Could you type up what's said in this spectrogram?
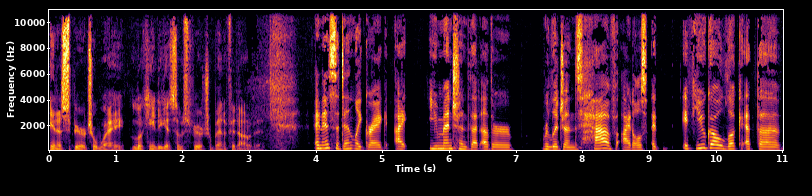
in a spiritual way, looking to get some spiritual benefit out of it. And incidentally, Greg, I you mentioned that other religions have idols. If you go look at the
